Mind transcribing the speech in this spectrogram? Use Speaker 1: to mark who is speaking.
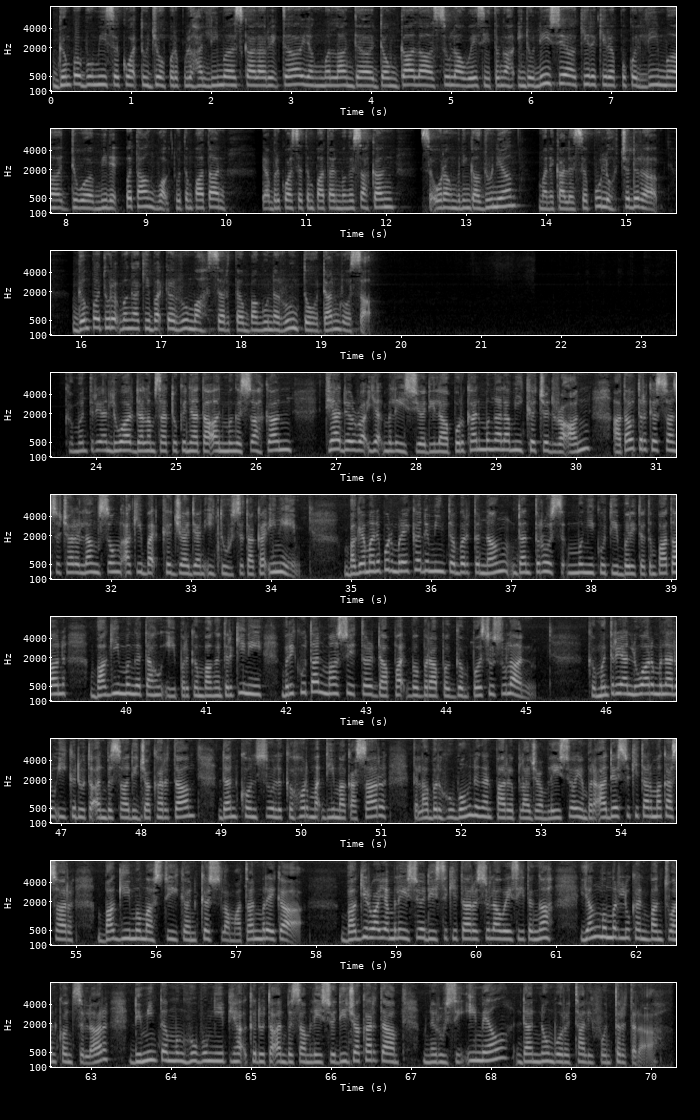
Speaker 1: Gempa bumi sekuat 7.5 skala Richter yang melanda Donggala, Sulawesi Tengah, Indonesia kira-kira pukul 5.2 minit petang waktu tempatan. Pihak berkuasa tempatan mengesahkan seorang meninggal dunia manakala 10 cedera. Gempa turut mengakibatkan rumah serta bangunan runtuh dan rosak. Kementerian Luar dalam satu kenyataan mengesahkan tiada rakyat Malaysia dilaporkan mengalami kecederaan atau terkesan secara langsung akibat kejadian itu setakat ini. Bagaimanapun mereka diminta bertenang dan terus mengikuti berita tempatan bagi mengetahui perkembangan terkini berikutan masih terdapat beberapa gempa susulan. Kementerian Luar melalui Kedutaan Besar di Jakarta dan Konsul Kehormat di Makassar telah berhubung dengan para pelajar Malaysia yang berada sekitar Makassar bagi memastikan keselamatan mereka. Bagi rakyat Malaysia di sekitar Sulawesi Tengah yang memerlukan bantuan konsular, diminta menghubungi pihak Kedutaan Besar Malaysia di Jakarta menerusi email dan nombor telefon tertera.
